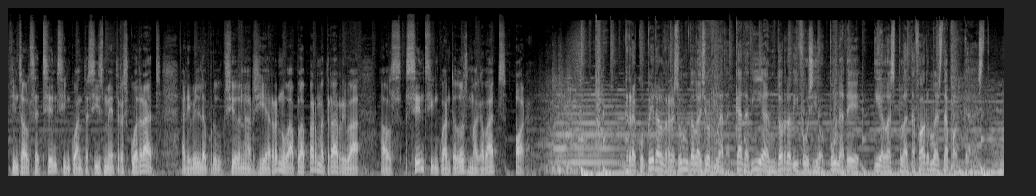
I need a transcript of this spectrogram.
fins als 756 metres quadrats. A nivell de producció d'energia renovable permetrà arribar als 152 megawatts hora. Recupera el resum de la jornada cada dia a AndorraDifusió.d i a les plataformes de podcast.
